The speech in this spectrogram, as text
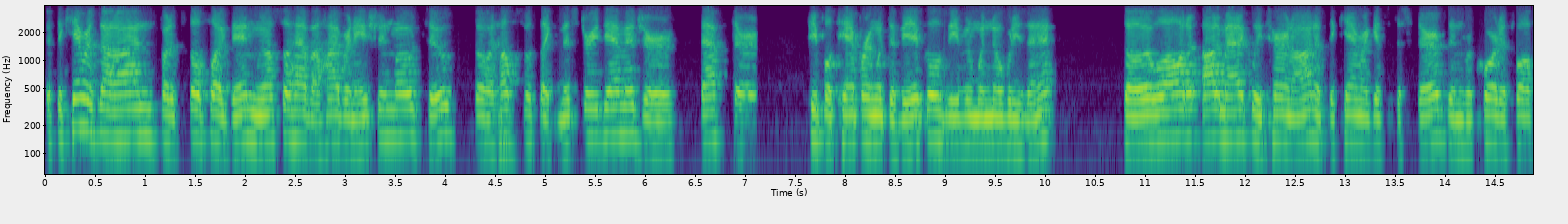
if the camera's not on but it's still plugged in, we also have a hibernation mode too. So it helps with like mystery damage or theft or people tampering with the vehicles even when nobody's in it. So it will auto- automatically turn on if the camera gets disturbed and record a 12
